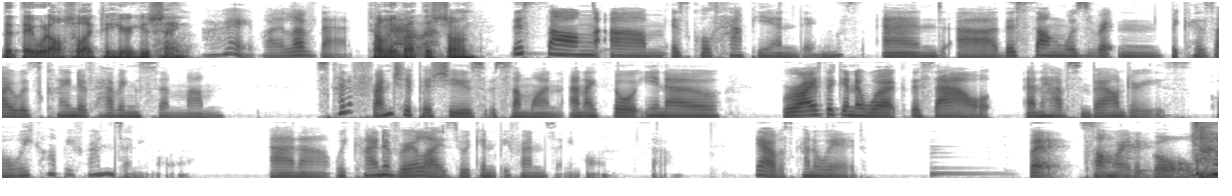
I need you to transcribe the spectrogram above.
that they would also like to hear you sing right. Well, I love that. Tell me about this um, song. This song um, is called Happy Endings. And uh, this song was written because I was kind of having some um, kind of friendship issues with someone. And I thought, you know, we're either going to work this out and have some boundaries or we can't be friends anymore. And uh, we kind of realized we couldn't be friends anymore. So, yeah, it was kind of weird. But songwriter gold. so,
